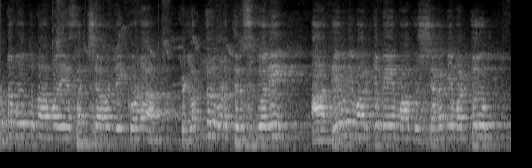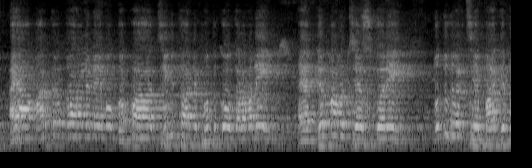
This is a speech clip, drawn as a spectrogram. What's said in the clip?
ఉండబోతున్నామనే సత్యాన్ని కూడా వీళ్ళందరూ కూడా తెలుసుకొని ఆ దేవుని మార్గమే మాకు శరణ్యమంటూ ఆయా మార్గం ద్వారానే మేము గొప్ప జీవితాన్ని పొందుకోగలమని అయా తీర్మానం చేసుకొని ముందుకు నడిచే బాధ్యత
